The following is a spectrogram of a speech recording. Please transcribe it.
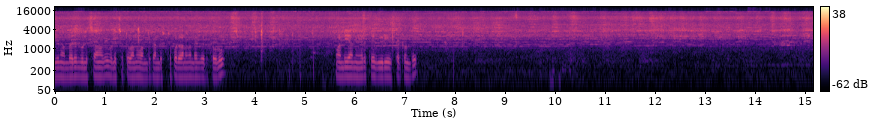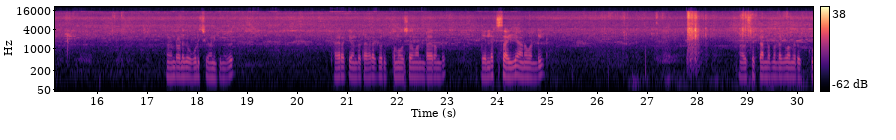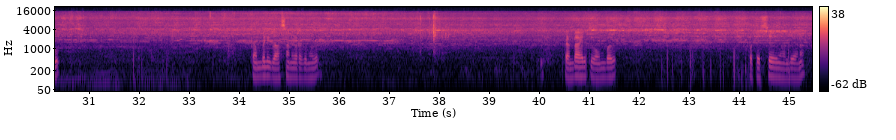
ഈ നമ്പറിൽ വിളിച്ചാൽ മതി. വിളിച്ചിട്ട് വന്ന് വണ്ടി കണ്ട് ഇഷ്ടപ്പെടുകയാണെന്നുണ്ടെങ്കിൽ എടുത്തോളൂ. വണ്ടി ഞാൻ നേരത്തെ വീഡിയോ ഇട്ടിട്ടുണ്ട്. അതുകൊണ്ടാണ് ഇത് ഓടിച്ച് കാണിക്കുന്നത്. ടയറൊക്കെ ഉണ്ട്. ടയറൊക്കെ ഒരു തൊണ്ണൂറ് ശതമാനം ടയറുണ്ട്. എൽ എക്സ് ഐ ആണ് വണ്ടി. ആവശ്യക്കാരുണ്ടെന്നുണ്ടെങ്കിൽ വന്നെടുക്കൂ. കമ്പനി ഗ്ലാസ്സാണ് കിടക്കുന്നത്. രണ്ടായിരത്തി ഒമ്പത്. ഇപ്പോൾ ടെസ്റ്റ് ചെയ്യുന്ന വണ്ടിയാണ്.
